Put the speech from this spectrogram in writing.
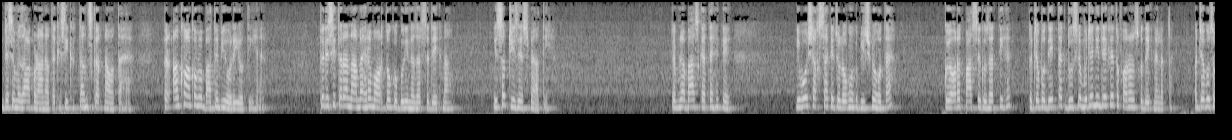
جیسے مزاق اڑانا ہوتا ہے، کسی کو تنز کرنا ہوتا ہے۔ پھر آنکھوں آنکھوں میں باتیں بھی ہو رہی ہوتی ہیں۔ پھر اسی طرح نامحرم عورتوں کو بری نظر سے دیکھنا، یہ سب چیزیں اس میں آتی ہیں۔ ابن عباس کہتے ہیں کہ یہ وہ شخص ہے کہ جو لوگوں کے بیچ میں ہوتا ہے۔ کوئی عورت پاس سے گزرتی ہے تو جب وہ دیکھتا ہے دوسرے مجھے نہیں دیکھ رہے تو فوراً اس کو دیکھنے لگتا ہے۔ اور جب اسے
